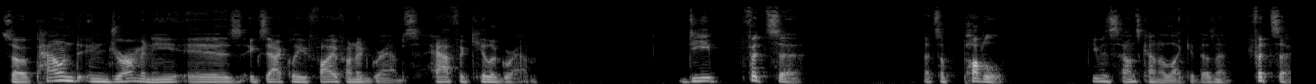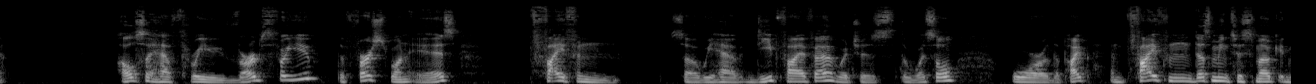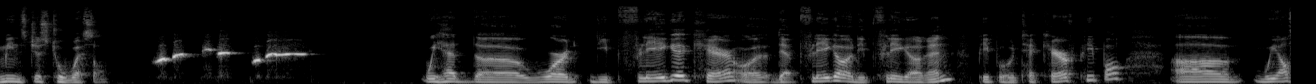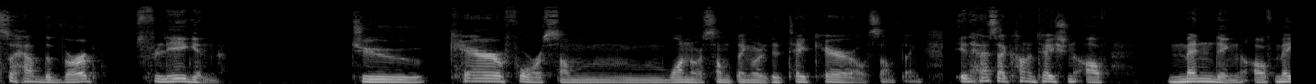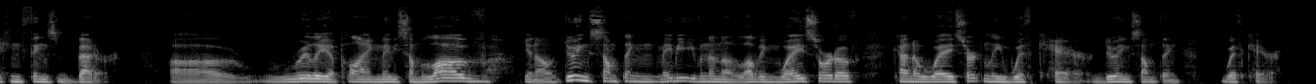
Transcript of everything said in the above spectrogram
So a pound in Germany is exactly 500 grams, half a kilogram. Die Pfütze, that's a puddle. Even sounds kind of like it, doesn't it? Pfütze. I also have three verbs for you. The first one is pfeifen. So we have die Pfeife, which is the whistle or the pipe. And pfeifen doesn't mean to smoke, it means just to whistle. We had the word die Pflege, care, or der Pfleger or die Pflegerin, people who take care of people. Uh, we also have the verb pflegen, to care for someone or something, or to take care of something. It has that connotation of mending, of making things better. Uh, really applying maybe some love you know, doing something maybe even in a loving way, sort of kind of way, certainly with care, doing something with care.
